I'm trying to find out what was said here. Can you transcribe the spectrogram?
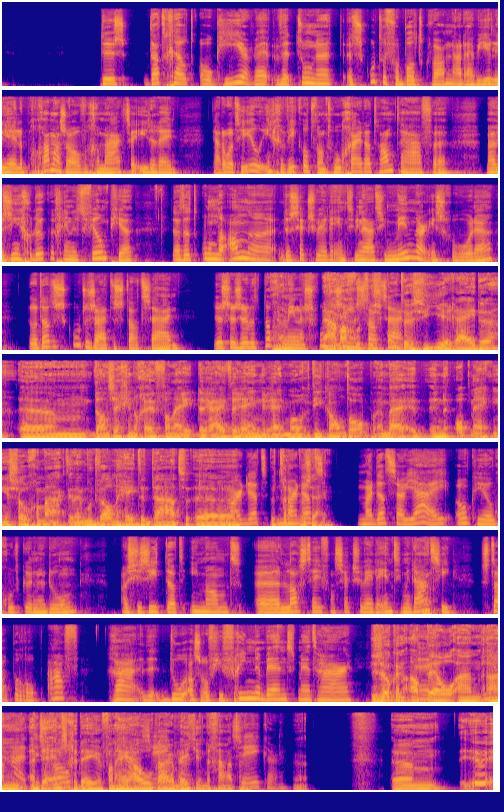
Dus dat geldt ook hier. We, toen het, het scooterverbod kwam, nou, daar hebben jullie hele programma's over gemaakt. Zei iedereen, ja, dat wordt heel ingewikkeld, want hoe ga je dat handhaven? Maar we zien gelukkig in het filmpje dat het onder andere de seksuele intimidatie minder is geworden. doordat de scooters uit de stad zijn. Dus er zullen toch minder Ja, scooters maar in de goed, de stad zijn. scooter zie je rijden. Ehm, dan zeg je nog even van hé, er rijdt er een, rijdt mogelijk die kant op. En bij, een opmerking is zo gemaakt. En het moet wel een hete daad eh maar, dat, maar, dat, zijn. maar dat zou jij ook heel goed kunnen doen. Als je ziet dat iemand eh, last heeft van seksuele intimidatie. Stap erop af. Ga, de- doe alsof je vrienden bent met haar. Dus ook een appel En- aan, ja, aan de Enschede'er. Van hey, Ja, hou elkaar een beetje in de gaten. Zeker. Ehm,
